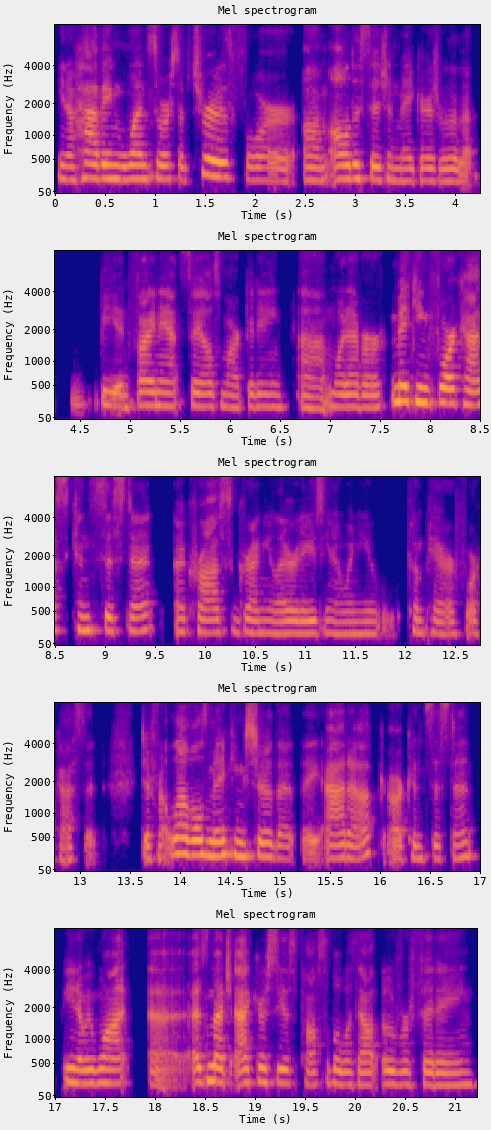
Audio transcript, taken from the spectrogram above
you know, having one source of truth for um, all decision makers, whether that be in finance, sales, marketing, um, whatever, making forecasts consistent across granularities, you know, when you compare forecasts at different levels, making sure that they add up, are consistent. You know, we want uh, as much accuracy as possible without overfitting.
